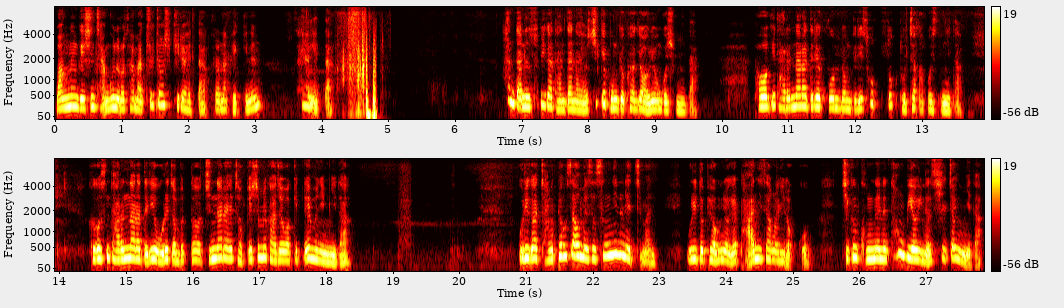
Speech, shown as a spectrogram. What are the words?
왕릉 대신 장군으로 삼아 출정시키려 했다. 그러나 백기는 사양했다. 한단은 수비가 단단하여 쉽게 공격하기 어려운 곳입니다. 더욱이 다른 나라들의 구원병들이 속속 도착하고 있습니다. 그것은 다른 나라들이 오래전부터 진나라의 적개심을 가져왔기 때문입니다. 우리가 장평 싸움에서 승리는 했지만 우리도 병력의 반 이상을 잃었고 지금 국내는 텅 비어 있는 실정입니다.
